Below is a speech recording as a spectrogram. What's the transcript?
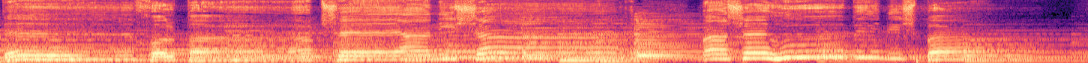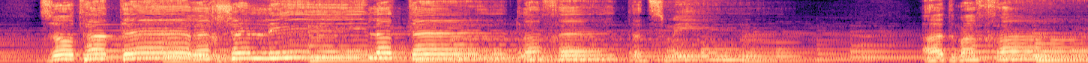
בכל פעם שאני שר, משהו בי נשבר. זאת הדרך שלי לתת לך את עצמי. עד מחר.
